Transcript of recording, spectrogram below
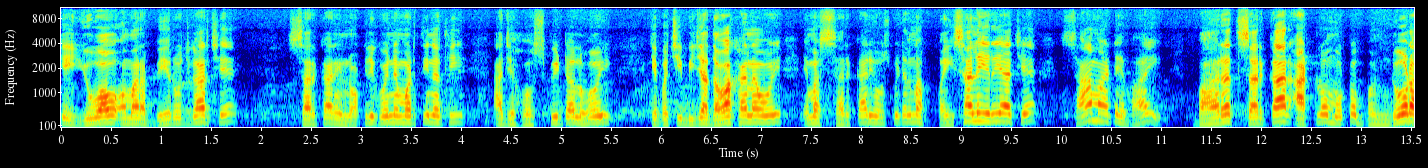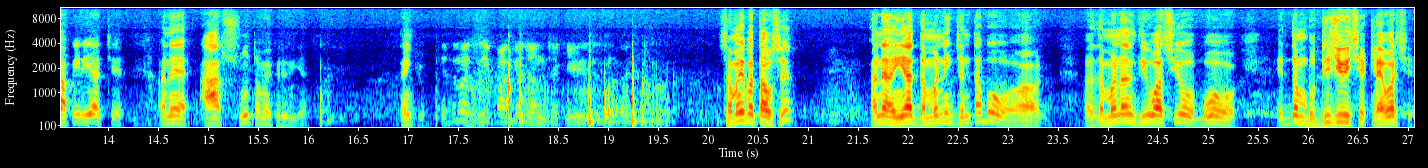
કે યુવાઓ અમારા બેરોજગાર છે સરકારી નોકરી કોઈને મળતી નથી. આજે હોસ્પિટલ હોય કે પછી બીજા દવાખાના હોય એમાં સરકારી હોસ્પિટલમાં પૈસા લઈ રહ્યા છે. શા માટે ભાઈ? ભારત સરકાર આટલો મોટો ભંડોળ આપી રહ્યા છે. અને આ શું તમે કરી રહ્યા છો? થેન્ક યુ સમય બતાવશે. અને અહીંયા દમણની જનતા બહુ દમણના દીવવાસીઓ બહુ એકદમ બુદ્ધિજીવી છે ક્લેવર છે.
